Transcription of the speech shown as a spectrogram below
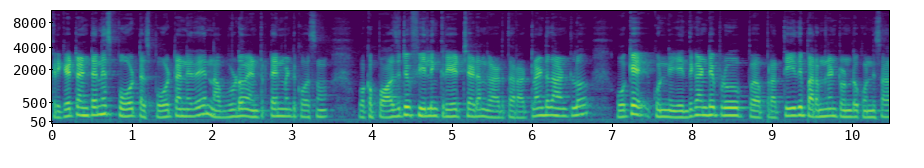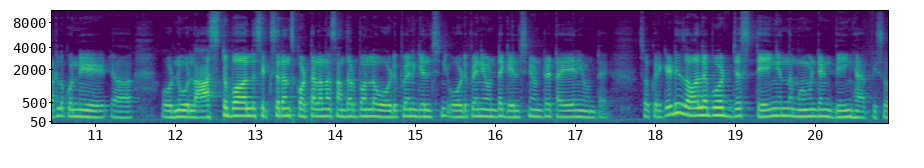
క్రికెట్ అంటేనే స్పోర్ట్. స్పోర్ట్ అనేది నవ్వడం ఎంటర్టైన్మెంట్ కోసం ఒక పాజిటివ్ ఫీలింగ్ క్రియేట్ చేయడానికి ఆడతారు అట్లాంటి దాంట్లో ఓకే కొన్ని ఎందుకంటే ఇప్పుడు ప్రతిదీ పర్మనెంట్ ఉండవు. కొన్నిసార్లు కొన్ని నువ్వు లాస్ట్ బాల్ సిక్స్ రన్స్ కొట్టాలన్న సందర్భంలో ఓడిపోయిన గెలిచి ఓడిపోయినవి ఉంటాయి గెలిచినవి ఉంటాయి టై అయినవి ఉంటాయి. So cricket is all about just staying in the moment and being happy so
